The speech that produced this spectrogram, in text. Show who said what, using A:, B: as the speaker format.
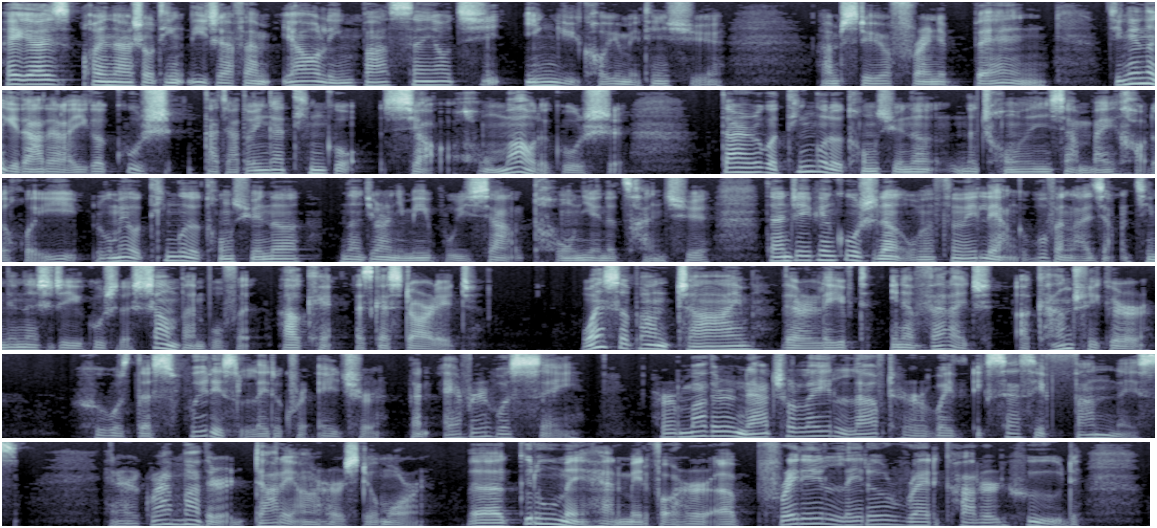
A: Hey guys，欢迎大家收听荔枝 FM 幺零八三幺七英语口语每天学。I'm still your friend Ben。今天呢，给大家带来一个故事，大家都应该听过小红帽的故事。当然，如果听过的同学呢，那重温一下美好的回忆；如果没有听过的同学呢，那就让你弥补一下童年的残缺。但这一篇故事呢，我们分为两个部分来讲。今天呢，是这一故事的上半部分。OK，let's get started。Once upon a time, there lived in a village a country girl who was the sweetest little creature that ever was seen. Her mother naturally loved her with excessive fondness, and her grandmother doted on her still more. The good woman had made for her a pretty little red colored hood,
